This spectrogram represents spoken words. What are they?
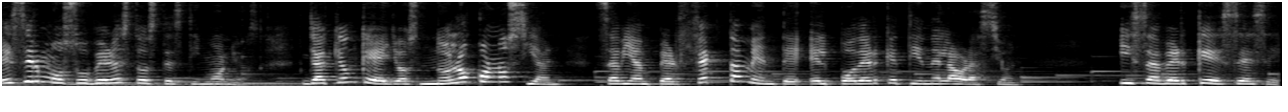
Es hermoso ver estos testimonios, ya que aunque ellos no lo conocían, sabían perfectamente el poder que tiene la oración y saber que es ese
